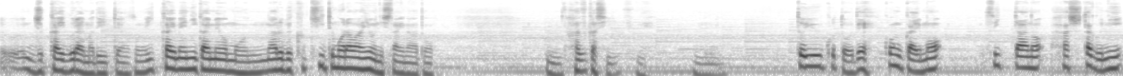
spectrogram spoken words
10回ぐらいまで行ってその1回目2回目をもうなるべく聞いてもらわんようにしたいなと、うん、恥ずかしいですね、うん、ということで今回も Twitter のハッシュタグに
